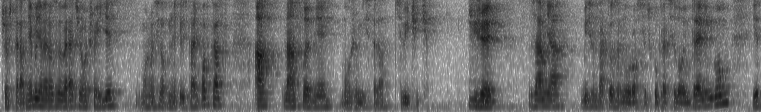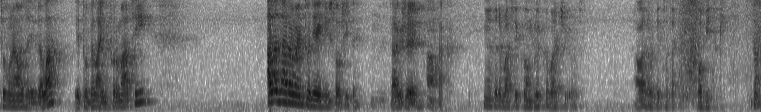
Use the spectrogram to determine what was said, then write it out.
čož teraz nebudeme rozoberať, že o čo ide, môžeme si o tom niekedy spraviť podcast a následne môžem ísť teda cvičiť. Čiže za mňa by som takto zhrnul rozcvičku pred silovým tréningom, je toho naozaj veľa, je to veľa informácií, ale zároveň to nie je nič zložité. Takže oh. tak. Netreba si komplikovať život. Ale robí to tak logicky. Tak.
